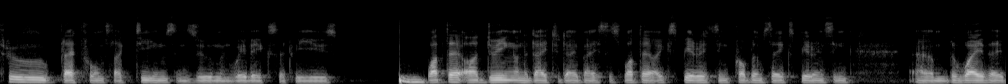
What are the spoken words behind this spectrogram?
through platforms like Teams and Zoom and WebEx that we use, mm-hmm. what they are doing on a day-to-day basis, what they are experiencing, problems they're experiencing, um, the way they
